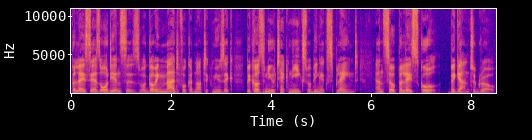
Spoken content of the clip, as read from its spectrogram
Pillay says audiences were going mad for Carnatic music because new techniques were being explained, and so Pillay's school began to grow.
